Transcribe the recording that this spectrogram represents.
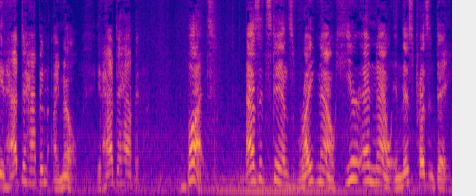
It had to happen, I know. It had to happen. But as it stands right now, here and now, in this present day,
